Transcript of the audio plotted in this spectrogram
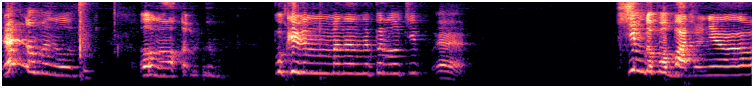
Реально в мене летить. Ладно, поки він мене не перелетів. Е... Всім до побачення.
